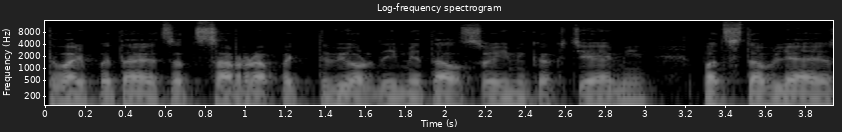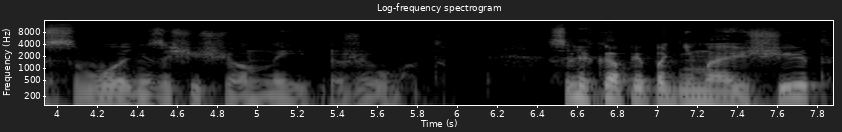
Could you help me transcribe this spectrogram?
Тварь пытается царапать твердый металл своими когтями, подставляя свой незащищенный живот. Слегка приподнимаю щит,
